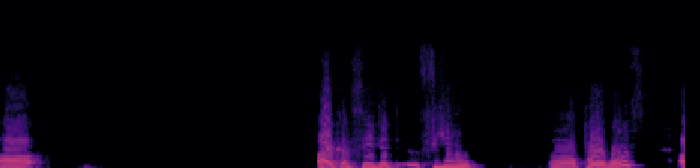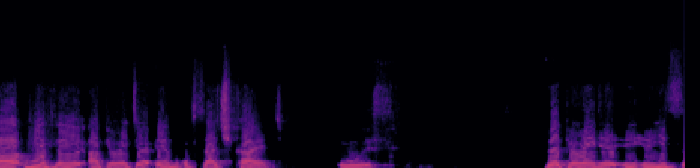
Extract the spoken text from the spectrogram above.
Uh, I considered a few uh, problems uh, with the operator M of such kind, with. The operator is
